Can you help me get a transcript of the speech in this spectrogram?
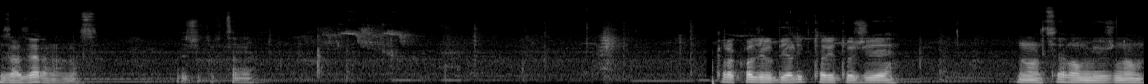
Zazera na nás. Vieš, čo tu chceme? Krokodil biely, ktorý tu žije na celom južnom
